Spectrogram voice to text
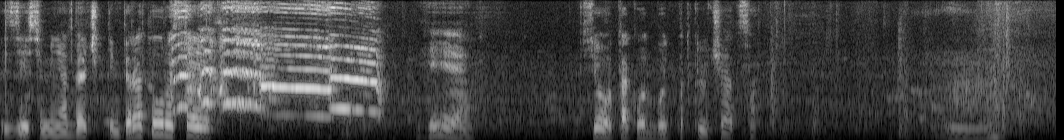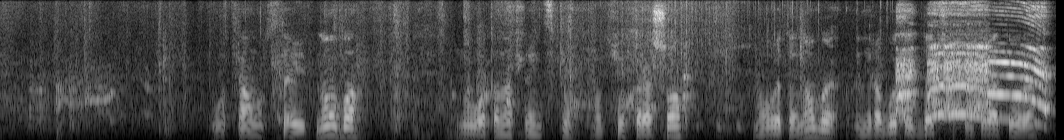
Здесь у меня датчик температуры стоит. И все вот так вот будет подключаться. Вот там вот стоит ноба. Ну вот она в принципе, вот все хорошо. Но в этой нобе не работает датчик температуры.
